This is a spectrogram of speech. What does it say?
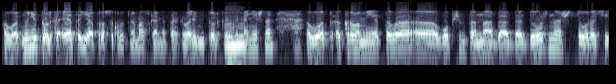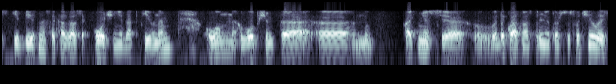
Вот. Ну, не только это, я просто крупными мазками так говорю, не только угу. это, конечно. Вот. Кроме этого, э, в общем-то, надо отдать должное, что российский бизнес оказался очень адаптивным. Он, в общем-то, э, ну, отнесся, адекватно воспринял то, что случилось,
